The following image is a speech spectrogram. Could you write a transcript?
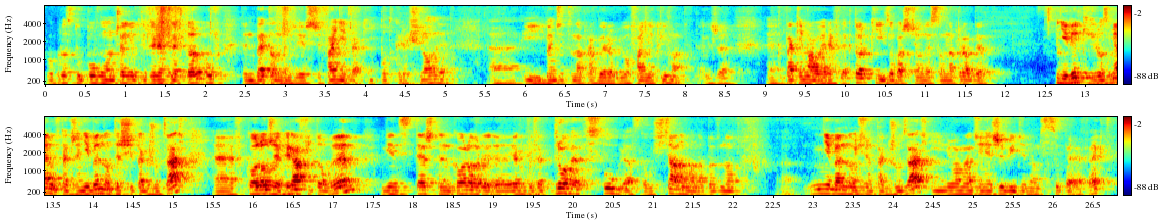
po prostu po włączeniu tych reflektorków ten beton będzie jeszcze fajnie taki podkreślony i będzie to naprawdę robiło fajny klimat. Także e, takie małe reflektorki, zobaczcie, one są naprawdę niewielkich rozmiarów, także nie będą też się tak rzucać e, w kolorze grafitowym, więc też ten kolor e, jakby tak trochę współgra z tą ścianą, a na pewno e, nie będą się tak rzucać i mam nadzieję, że wyjdzie nam super efekt.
